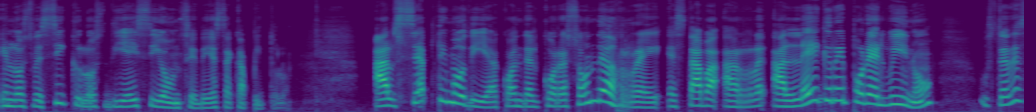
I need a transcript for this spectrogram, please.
en los versículos 10 y 11 de ese capítulo. Al séptimo día, cuando el corazón del rey estaba alegre por el vino, ¿ustedes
